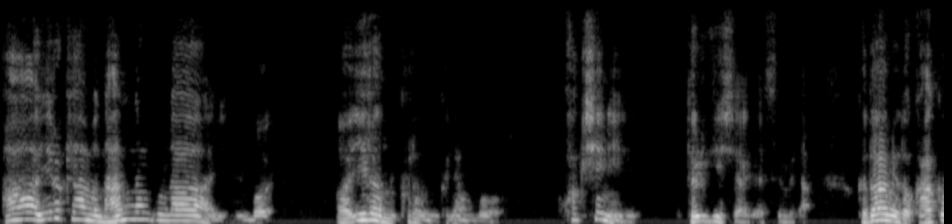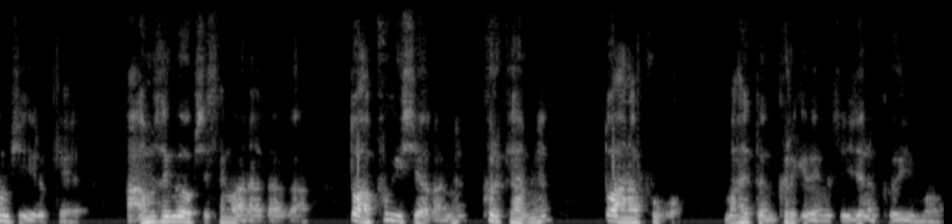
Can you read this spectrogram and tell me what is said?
아, 이렇게 하면 낫는구나. 뭐, 어, 이런 그런 그냥 뭐, 확신이 들기 시작했습니다. 그 다음에도 가끔씩 이렇게 아무 생각 없이 생활하다가 또 아프기 시작하면, 그렇게 하면 또 안 아프고, 뭐 하여튼 그렇게 되면서 이제는 거의 뭐,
